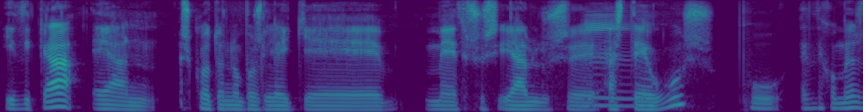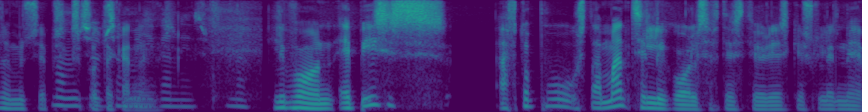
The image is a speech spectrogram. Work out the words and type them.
Ειδικά εάν σκότωνε, όπως λέει, και μέθυσους ή άλλους ε, Μμμ. αστέγους, που ενδεχομένως να μην του έψαξε Νομίζω ποτέ έψαχνε κανένας. και κανείς. Ναι. Λοιπόν, επίσης, αυτό που σταμάτησε λίγο όλες αυτές τις θεωρίες και σου λένε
